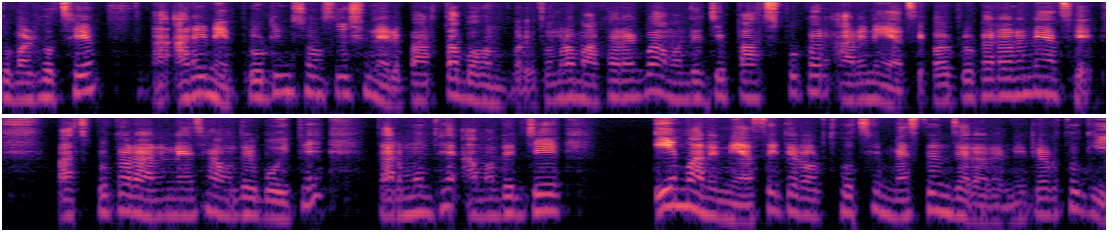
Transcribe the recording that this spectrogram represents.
তোমার হচ্ছে আরএনএ প্রোটিন সংশ্লেষণের বার্তা বহন করে। তোমরা মাথায় রাখবা, আমাদের যে পাঁচ প্রকার আরএনএ আছে, কয় প্রকার আরএনএ আছে? পাঁচ প্রকার আরএনএ আছে আমাদের বইতে। তার মধ্যে আমাদের যে এম আরএনএ আছে, এটার অর্থ হচ্ছে মেসেঞ্জার আরএনএ এটার অর্থ কি?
